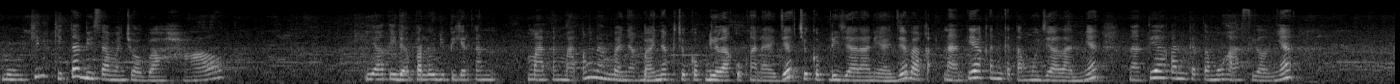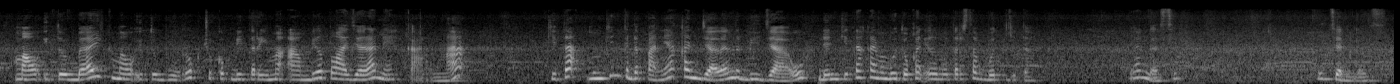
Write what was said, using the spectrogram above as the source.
mungkin kita bisa mencoba hal yang tidak perlu dipikirkan matang-matang dan banyak-banyak cukup dilakukan aja cukup dijalani aja bakal nanti akan ketemu jalannya nanti akan ketemu hasilnya. Mau itu baik mau itu buruk cukup diterima ambil pelajarannya. Karena kita mungkin ke depannya akan jalan lebih jauh dan kita akan membutuhkan ilmu tersebut gitu. Ya enggak sih? Hujan guys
